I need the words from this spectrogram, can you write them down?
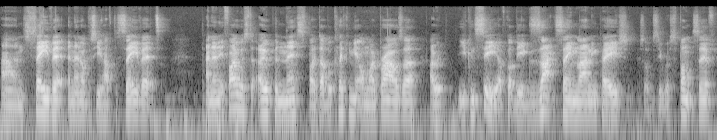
and save it. And then obviously you have to save it. And then if I was to open this by double clicking it on my browser, I would you can see I've got the exact same landing page. It's obviously responsive.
